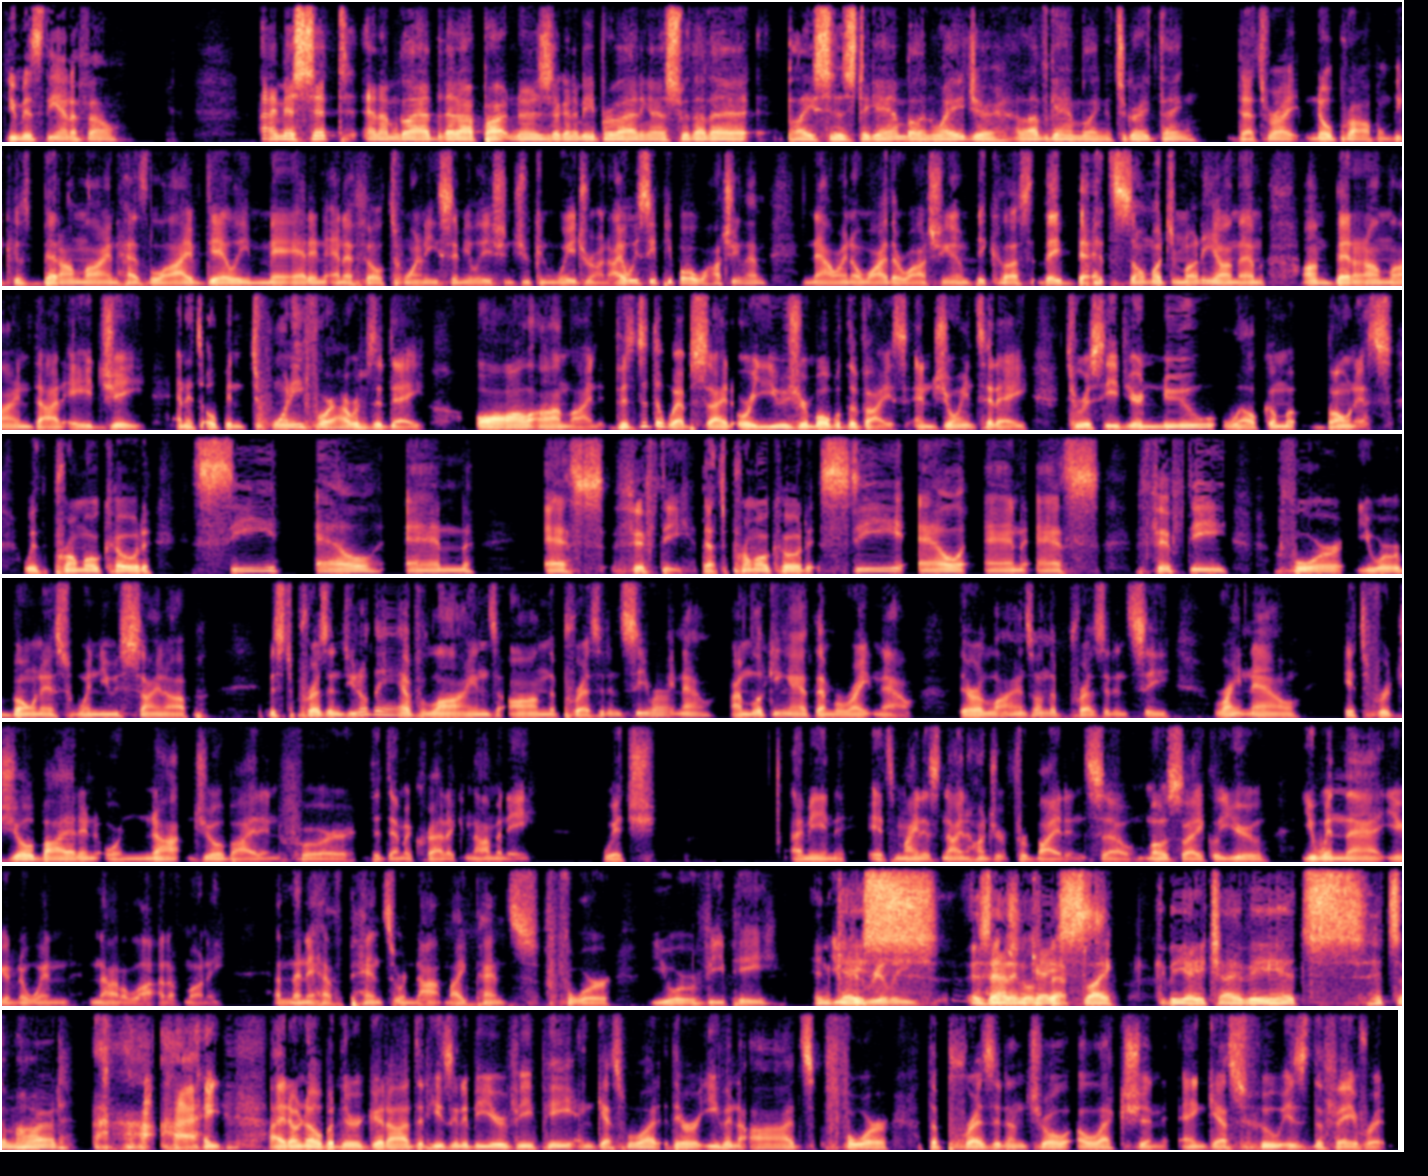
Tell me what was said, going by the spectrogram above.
You miss the NFL? I miss it, and I'm glad that our partners are going to be providing us with other places to gamble and wager. I love gambling; it's a great thing. That's right, no problem. Because BetOnline has live daily Madden NFL 20 simulations you can wager on. I always see people watching them. Now I know why they're watching them because they bet so much money on them on BetOnline.ag, and it's open 24 hours a day all online. Visit the website or use your mobile device and join today to receive your new welcome bonus with promo code CLNS50. That's promo code CLNS50 for your bonus when you sign up. Mr. President, do you know they have lines on the presidency right now? I'm looking at them right now. There are lines on the presidency right now it's for Joe Biden or not Joe Biden for the Democratic nominee, which I mean, it's minus 900 for Biden. So most likely you you win that, you're going to win not a lot of money. And then they have Pence or not Mike Pence for your VP. In you case really is that in case bets. like the HIV hits hits him hard? I I don't know, but there are good odds that he's going to be your VP. And guess what? There are even odds for the presidential election. And guess who is the favorite?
